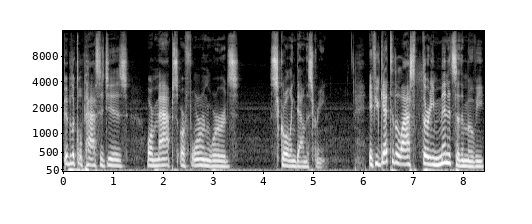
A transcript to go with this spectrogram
biblical passages, or maps or foreign words scrolling down the screen. If you get to the last 30 minutes of the movie,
